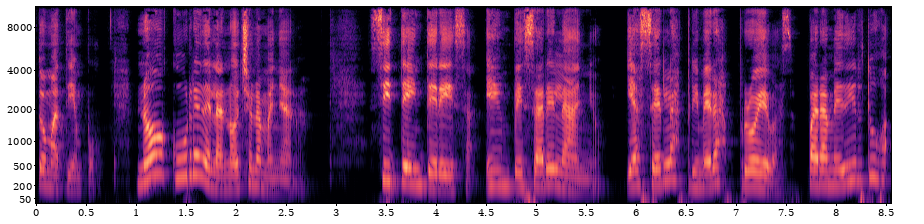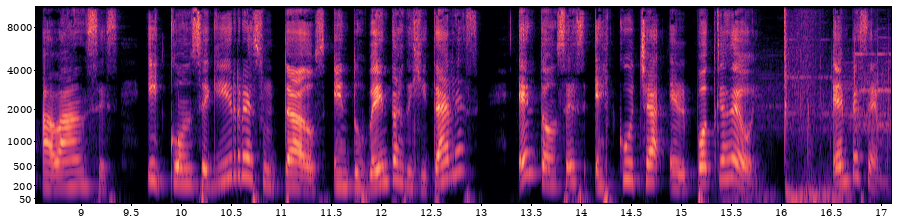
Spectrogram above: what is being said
toma tiempo. No ocurre de la noche a la mañana. Si te interesa empezar el año y hacer las primeras pruebas para medir tus avances y conseguir resultados en tus ventas digitales, entonces escucha el podcast de hoy. Empecemos.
